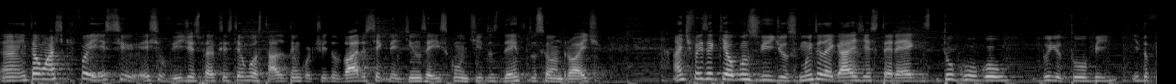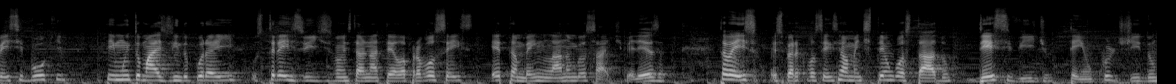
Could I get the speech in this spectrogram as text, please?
é, então acho que foi esse, esse o vídeo. Espero que vocês tenham gostado, tenham curtido vários segredinhos aí escondidos dentro do seu Android. A gente fez aqui alguns vídeos muito legais de easter eggs do Google, do YouTube e do Facebook. Tem muito mais vindo por aí. Os três vídeos vão estar na tela para vocês e também lá no meu site, beleza? Então é isso. Eu espero que vocês realmente tenham gostado desse vídeo, tenham curtido.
